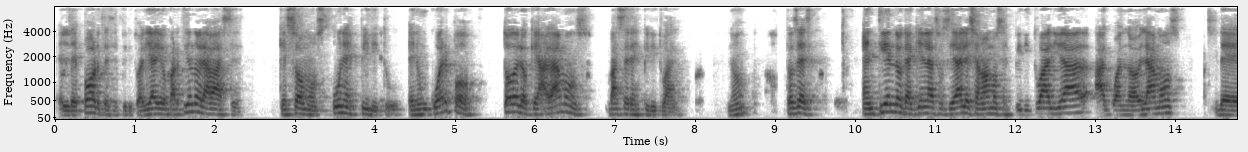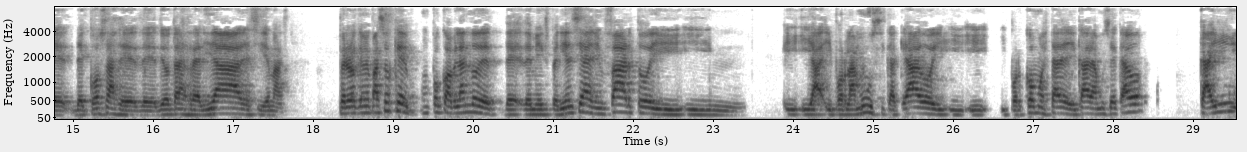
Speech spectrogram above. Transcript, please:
el deporte es espiritualidad. Digo, partiendo de la base que somos un espíritu en un cuerpo, todo lo que hagamos va a ser espiritual, ¿no? Entonces, Entiendo que aquí en la sociedad le llamamos espiritualidad a cuando hablamos de, cosas de, otras realidades y demás. Pero lo que me pasó es que, un poco hablando de, mi experiencia del infarto y, y, por la música que hago y, por cómo está dedicada la música que hago, caí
